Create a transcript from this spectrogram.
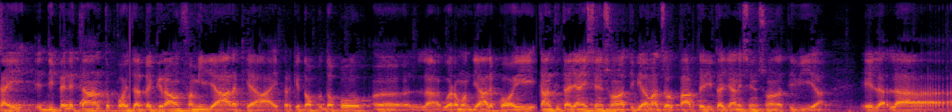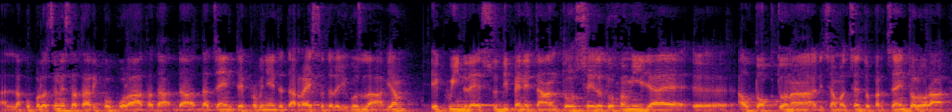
Sai, dipende tanto poi dal background familiare che hai, perché dopo, dopo eh, la guerra mondiale poi tanti italiani se ne sono andati via, la maggior parte degli italiani se ne sono andati via e la, la, la popolazione è stata ripopolata da, da, da, gente proveniente dal resto della Jugoslavia e quindi adesso dipende tanto se la tua famiglia è eh, autoctona diciamo al 100% allora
